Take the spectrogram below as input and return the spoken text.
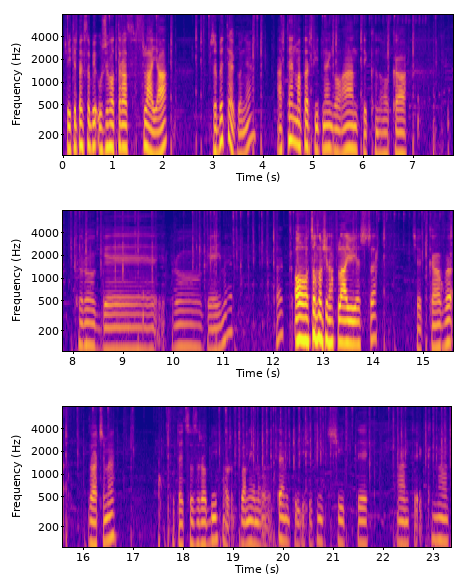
Czyli typek sobie używał teraz flya, żeby tego, nie? A ten ma perfidnego antyknoka. Proge... Progamer? Tak? O, cofnął się na flyu jeszcze. Ciekawe. Zobaczymy. Tutaj co zrobi. Może planujemy może temy, tu gdzieś cheaty, antyknock,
